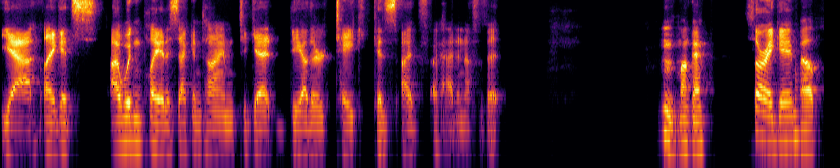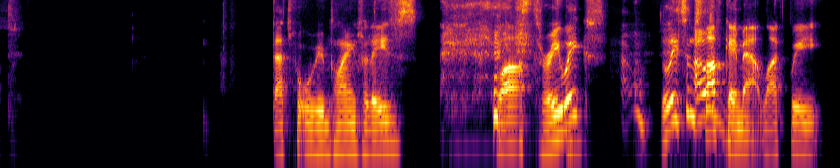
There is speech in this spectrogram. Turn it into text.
yeah, like it's I wouldn't play it a second time to get the other take because I've I've had enough of it. Mm, okay. Sorry, game. Well, that's what we've been playing for these last three weeks. At least some stuff came out. Like we,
